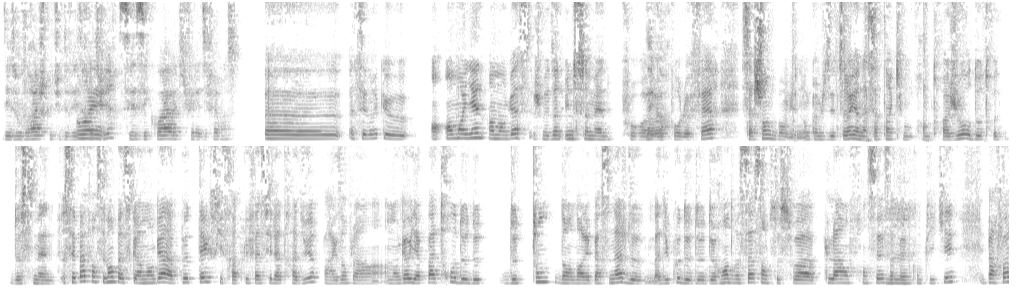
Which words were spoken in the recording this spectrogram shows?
des ouvrages que tu devais traduire. C'est quoi qui fait la différence? Euh, C'est vrai que en, moyenne, en manga, je me donne une semaine pour euh, pour le faire, sachant que bon, donc comme je disais tout à l'heure, il y en a certains qui vont prendre trois jours, d'autres deux semaines. C'est pas forcément parce qu'un manga a peu de texte qui sera plus facile à traduire. Par exemple, un, manga où il n'y a pas trop de, de, de ton dans, dans les personnages, de bah du coup de, de, de rendre ça sans que ce soit plat en français, ça peut mm. être compliqué. parfois,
